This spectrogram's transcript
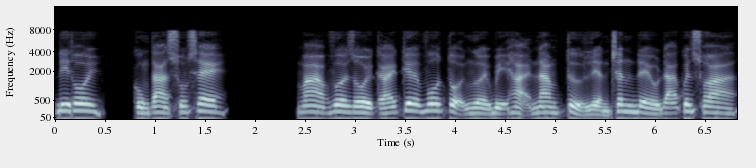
đi thôi, cùng ta xuống xe. Mà vừa rồi cái kia vô tội người bị hại nam tử liền chân đều đã quên xoa,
